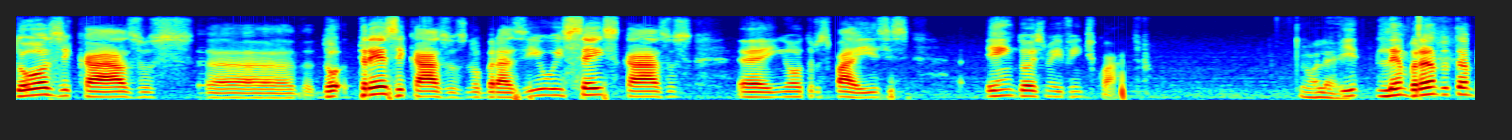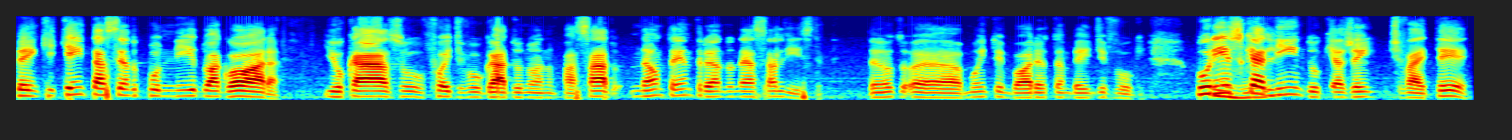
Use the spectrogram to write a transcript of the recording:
12 casos, uh, do, 13 casos no Brasil e 6 casos uh, em outros países em 2024. E lembrando também que quem está sendo punido agora, e o caso foi divulgado no ano passado, não está entrando nessa lista. Então, uh, muito embora eu também divulgue. Por isso uhum. que é uhum. lindo que a gente vai ter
